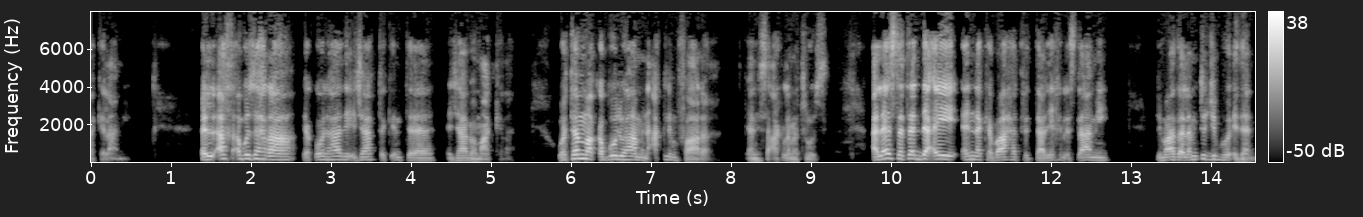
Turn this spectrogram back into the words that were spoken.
كلامي الأخ أبو زهراء يقول هذه إجابتك أنت إجابة معكرة وتم قبولها من عقل فارغ يعني عقل متروس. ألست تدعي أنك باحث في التاريخ الإسلامي؟ لماذا لم تجبه إذن؟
